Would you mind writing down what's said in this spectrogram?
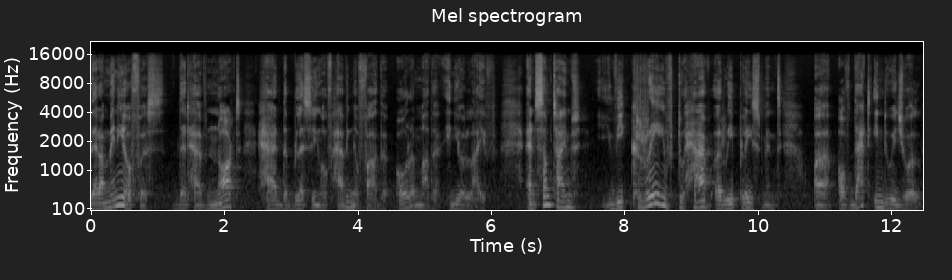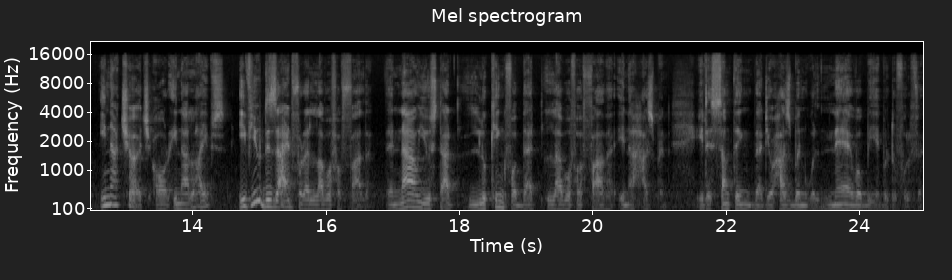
There are many of us that have not had the blessing of having a father or a mother in your life. And sometimes we crave to have a replacement uh, of that individual in our church or in our lives. If you desired for a love of a father, and now you start looking for that love of a father in a husband, it is something that your husband will never be able to fulfill.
